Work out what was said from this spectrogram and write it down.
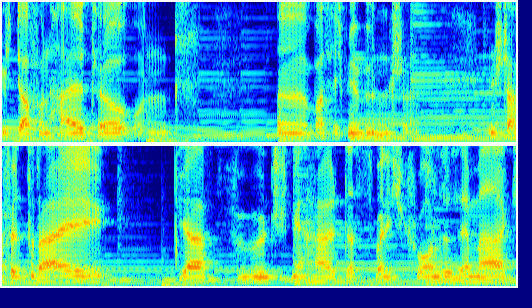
ich davon halte und äh, was ich mir wünsche. In Staffel 3, ja, wünsche ich mir halt, dass, weil ich Thrawn so sehr mag,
